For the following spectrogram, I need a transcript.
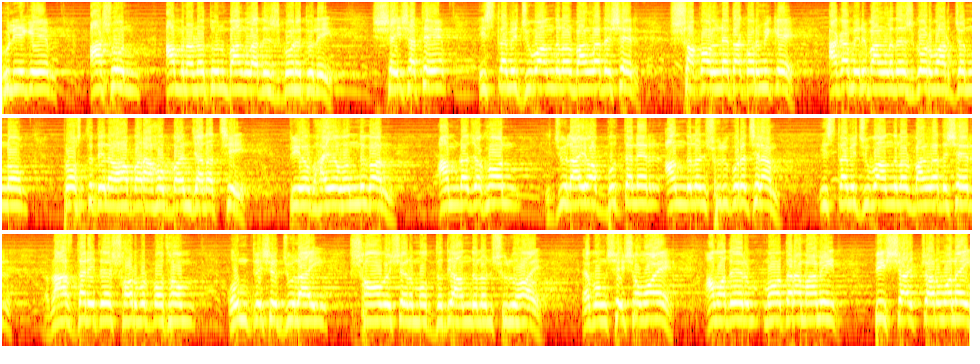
ভুলিয়ে গিয়ে আসুন, আমরা নতুন বাংলাদেশ গড়ে তুলি। সেই সাথে ইসলামী যুব আন্দোলন বাংলাদেশের সকল নেতাকর্মীকে আগামীর বাংলাদেশ গড়বার জন্য প্রস্তুতি নেওয়ার আহ্বান জানাচ্ছি। প্রিয় ভাই ও বন্ধুগণ, আমরা যখন জুলাই অভ্যুত্থানের আন্দোলন শুরু করেছিলাম ইসলামী যুব আন্দোলন বাংলাদেশের রাজধানীতে সর্বপ্রথম উনত্রিশে জুলাই সমাবেশের মধ্য দিয়ে আন্দোলন শুরু হয় এবং সেই সময় আমাদের মহতারাম আমির পিসায় চর্মনাই,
